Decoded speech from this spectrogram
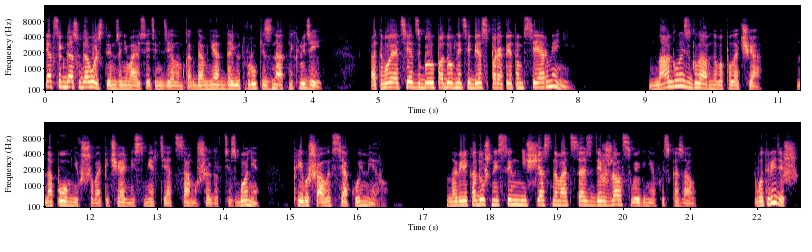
Я всегда с удовольствием занимаюсь этим делом, когда мне отдают в руки знатных людей. А твой отец был, подобный тебе, с парапетом всей Армении. Наглость главного палача, напомнившего о печальной смерти отца Мушега в Тизбоне, превышала всякую меру. Но великодушный сын несчастного отца сдержал свой гнев и сказал, «Вот видишь,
